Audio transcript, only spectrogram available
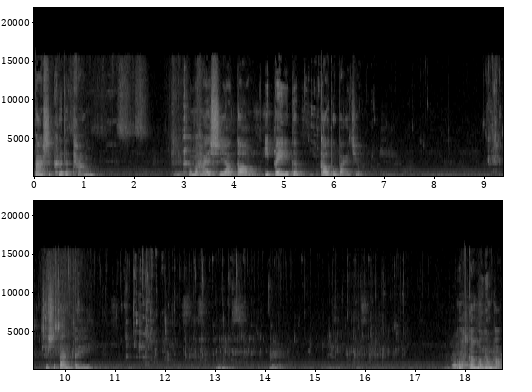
八十克的糖，我们还是要倒一杯的高度白酒。这是半杯，刚好用好，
